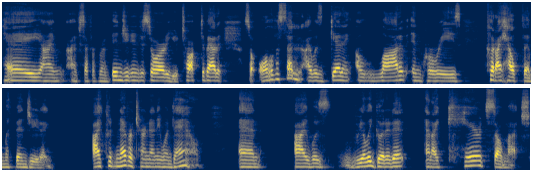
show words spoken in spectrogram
Hey, I'm, I've suffered from a binge eating disorder. You talked about it. So all of a sudden I was getting a lot of inquiries. Could I help them with binge eating? I could never turn anyone down. And I was really good at it and I cared so much.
